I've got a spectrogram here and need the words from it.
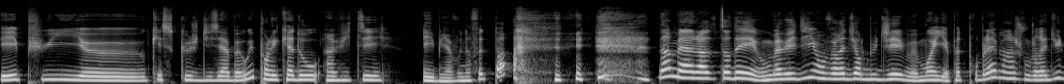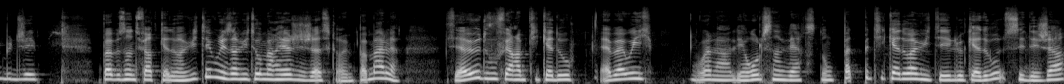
Et puis, qu'est-ce que je disais? Ah bah oui, pour les cadeaux invités, eh bien, vous n'en faites pas. non, mais alors attendez, vous m'avez dit on veut réduire le budget. Mais moi, il n'y a pas de problème, hein, je vous le réduis le budget. Pas besoin de faire de cadeaux invités, vous les invitez au mariage déjà, c'est quand même pas mal. C'est à eux de vous faire un petit cadeau. Eh ben oui, voilà, les rôles s'inversent. Donc pas de petit cadeau invité. Le cadeau, c'est déjà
